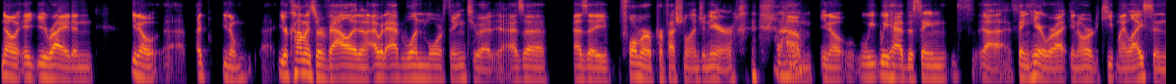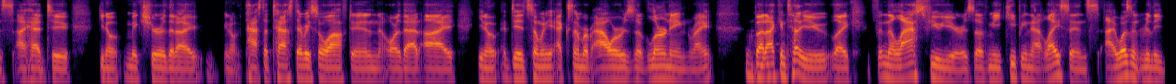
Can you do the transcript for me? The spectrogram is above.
No it, you're right and you know, uh, you know, uh, your comments are valid, and I would add one more thing to it. As a as a former professional engineer, uh-huh. um, you know, we we had the same uh, thing here, where I, in order to keep my license, I had to, you know, make sure that I, you know, passed a test every so often, or that I, you know, did so many X number of hours of learning, right? Mm-hmm. But I can tell you, like in the last few years of me keeping that license, I wasn't really,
